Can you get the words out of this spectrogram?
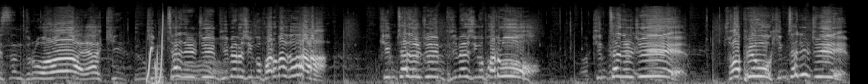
있으면 들어와. 야 기, 김찬일 주임 비매로 신고 바로 나가. 김찬일 주임 비매로 신고 바로. 김찬일 주임 좌표 김찬일 주임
